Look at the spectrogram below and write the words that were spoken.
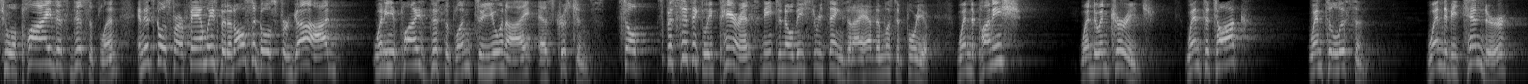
to apply this discipline. And this goes for our families, but it also goes for God when He applies discipline to you and I as Christians. So, specifically, parents need to know these three things, and I have them listed for you. When to punish, when to encourage, when to talk, when to listen, when to be tender,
